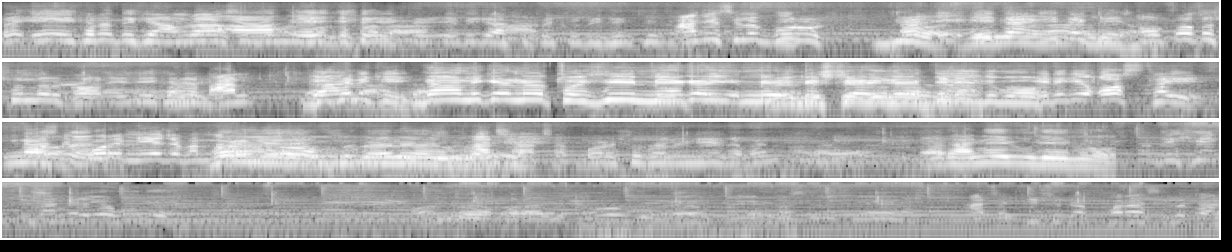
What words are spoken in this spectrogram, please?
তো এই এখানে দেখি আমরা এদিকে আসতে একটু দেখি। আগে ছিল গরুর। হ্যাঁ, এইটা এটা কি? কত সুন্দর ঘর। এই যে এখানে ধান এখানে কি? ধান এখানে থইছি? মেঘে বৃষ্টি হইলে বিলি দিব। এটা কি অস্থায়ী? না। আচ্ছা, পরে নিয়ে যাবেন। আচ্ছা আচ্ছা পরে শুকানো নিয়ে যাবেন। ধানে উড়াইব। দেখি। আচ্ছা কিছুটা খরা ছিল যার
